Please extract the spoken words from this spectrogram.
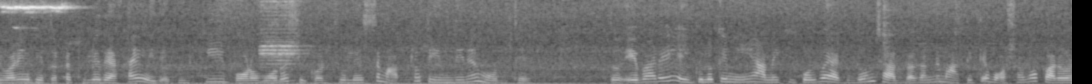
এবারে ভেতরটা তুলে দেখায় এই দেখুন কি বড় বড় শিকড় চলে এসছে মাত্র তিন দিনের মধ্যে। তো এবারে এইগুলোকে নিয়ে আমি কি করব, একদম ছাদ বাগানে মাটিতে বসাবো, কারণ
